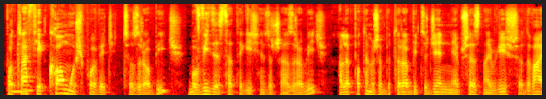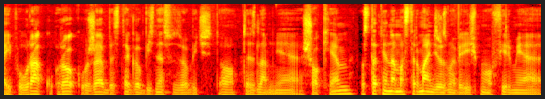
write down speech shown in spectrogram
Potrafię komuś powiedzieć, co zrobić, bo widzę strategicznie, co trzeba zrobić, ale potem, żeby to robić codziennie przez najbliższe 2,5 roku, roku, żeby z tego biznesu zrobić, to, to jest dla mnie szokiem. Ostatnio na Mastermindzie rozmawialiśmy o firmie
